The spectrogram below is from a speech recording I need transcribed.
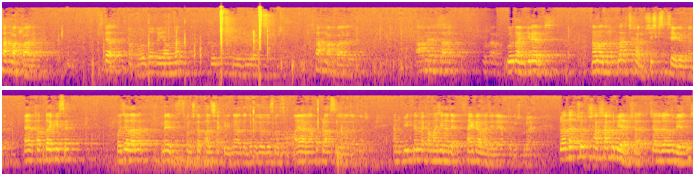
şah makbari. İşte Bak orada kıyamdan burada söylüyor. Şah makbari. Ahmet Şah buradan, girermiş. Namazını kılar çıkarmış. Hiç kimseyi görmedi. Eğer kapıdan girse hocaları mevcut. Sonuçta padişah gibi ne kadar da hoca olursa olsun ayağa kalkıp rahatsız olacaklar. Yani büyüklenmek amacıyla değil, saygı amacıyla yaptırmış burayı. Burada çok şahşahlı bir yermiş, cavcalı bir yermiş.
